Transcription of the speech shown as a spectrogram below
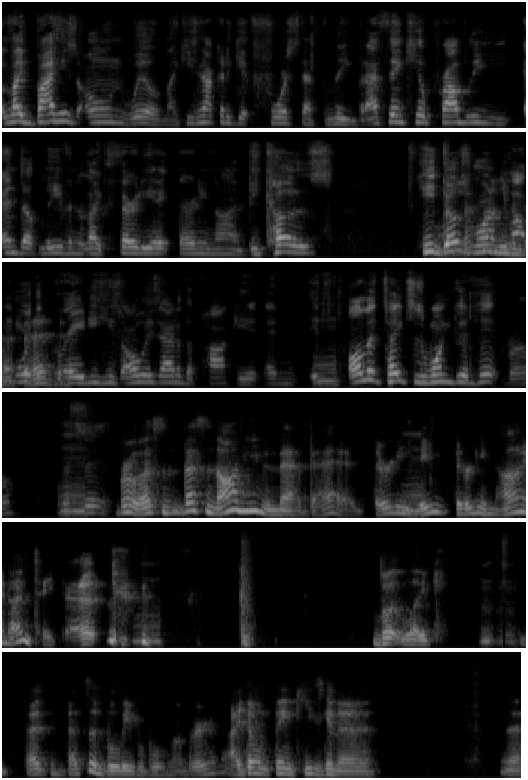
like by his own will. Like he's not going to get forced at the league, but I think he'll probably end up leaving at like 38, 39 because he Well, does that's run not a even lot that more than. Brady. He's always out of the pocket, and it's Mm. all it takes is one good hit, bro. That's Mm. it. Bro, that's that's not even that bad. 38, 39, I'd take that. Mm. but like Mm-mm. that that's a believable number. I don't think he's gonna uh,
